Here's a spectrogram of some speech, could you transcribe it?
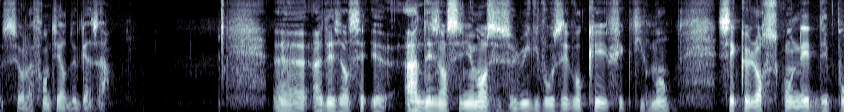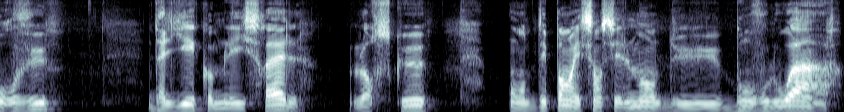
sur la frontière de Gaza. un, des un, des enseignements, c'est celui que vous évoquez effectivement, c'est que lorsqu'on est dépourvu d'alliés comme les Israël, lorsque on dépend essentiellement du bon vouloir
